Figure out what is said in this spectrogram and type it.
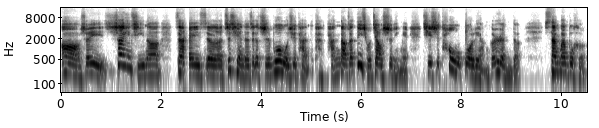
哦。所以上一集呢，在这之前的这个直播，我去谈谈谈到，在地球教室里面，其实透过两个人的三观不合，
